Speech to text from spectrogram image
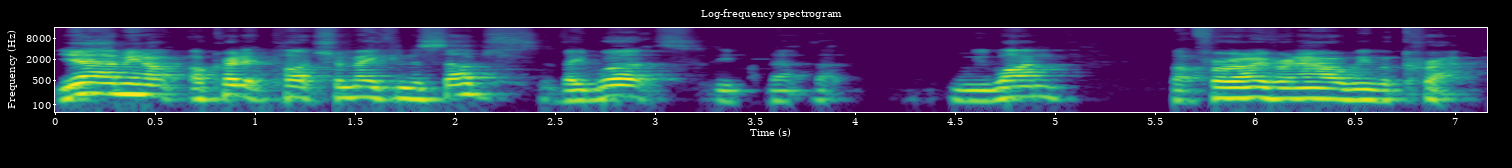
Yeah, I mean, I'll, I'll credit Poch for making the subs. They worked. That, that, we won, but for over an hour we were crap.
